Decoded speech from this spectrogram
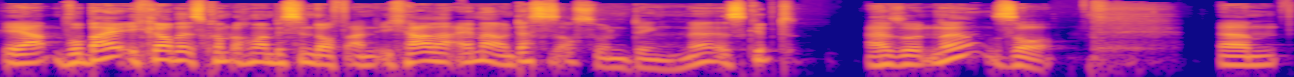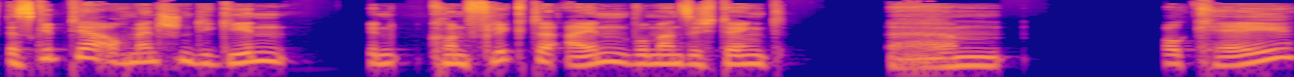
Ja, wobei, ich glaube, es kommt auch mal ein bisschen drauf an. Ich habe einmal, und das ist auch so ein Ding, ne, es gibt, also, ne, so. Ähm, es gibt ja auch Menschen, die gehen in Konflikte ein, wo man sich denkt, ähm, okay,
